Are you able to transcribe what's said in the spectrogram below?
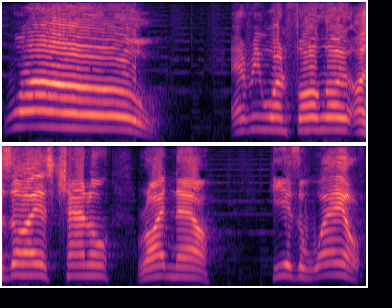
Whoa! Everyone follow Isaiah's channel right now. He is a whale.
